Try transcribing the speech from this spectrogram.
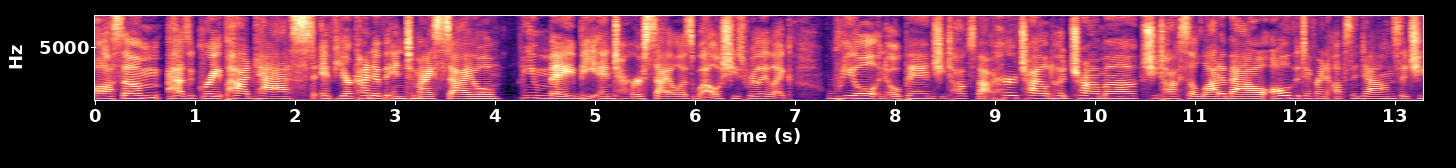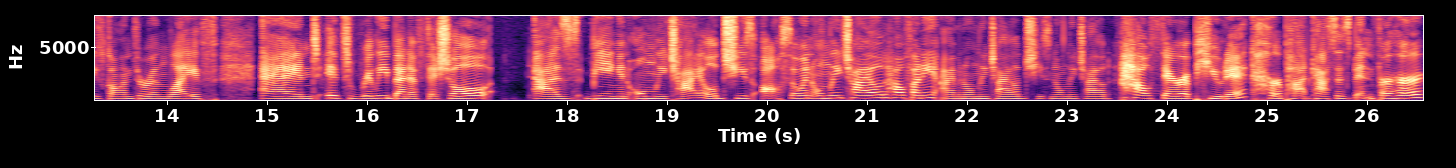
awesome, has a great podcast. If you're kind of into my style, you may be into her style as well. She's really like real and open. She talks about her childhood trauma. She talks a lot about all the different ups and downs that she's gone through in life. And it's really beneficial as being an only child. She's also an only child. How funny. I'm an only child. She's an only child. How therapeutic her podcast has been for her.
